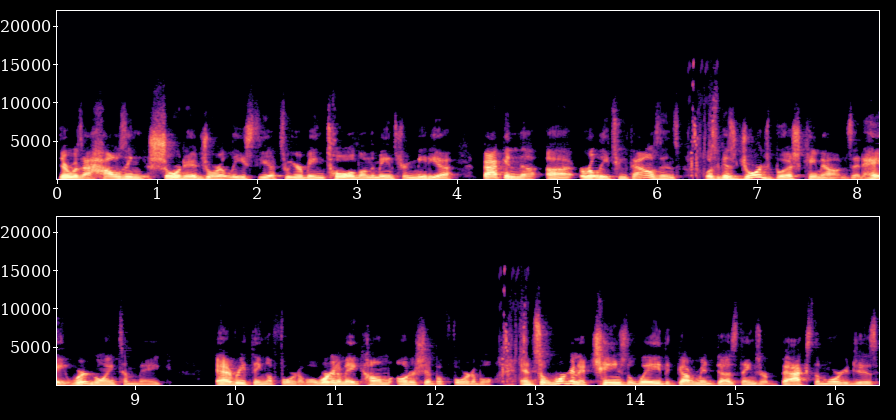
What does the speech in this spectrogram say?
there was a housing shortage, or at least that's what you're being told on the mainstream media back in the uh, early 2000s, was because George Bush came out and said, hey, we're going to make everything affordable. We're going to make home ownership affordable. And so we're going to change the way the government does things or backs the mortgages,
